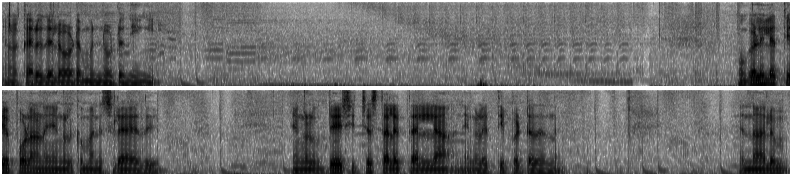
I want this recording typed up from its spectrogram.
ഞങ്ങൾ കരുതലോടെ മുന്നോട്ട് നീങ്ങി. മുകളിലെത്തിയപ്പോഴാണ് ഞങ്ങൾക്ക് മനസ്സിലായത്. ഞങ്ങൾ ഉദ്ദേശിച്ച സ്ഥലത്തല്ല ഞങ്ങൾ എത്തിപ്പെട്ടതെന്ന്. എന്നാലും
